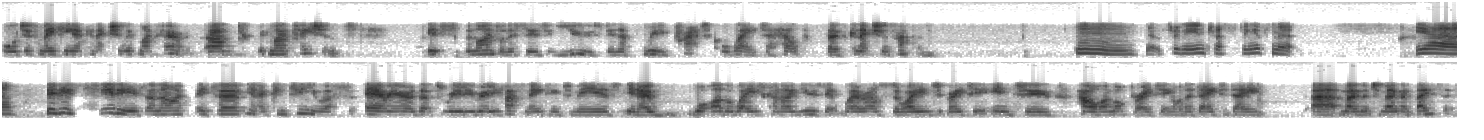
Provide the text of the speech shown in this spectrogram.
or just making a connection with my parents um, with my patients it's the mindfulness is used in a really practical way to help those connections happen mm, that's really interesting isn't it yeah it is it is and I, it's a you know continuous area that's really really fascinating to me is you know what other ways can i use it where else do i integrate it into how i'm operating on a day-to-day moment to moment basis.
